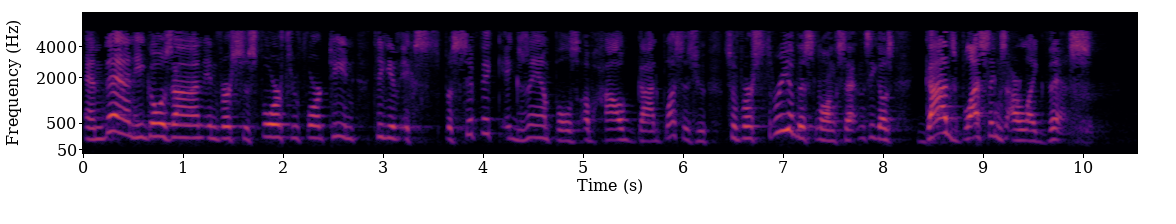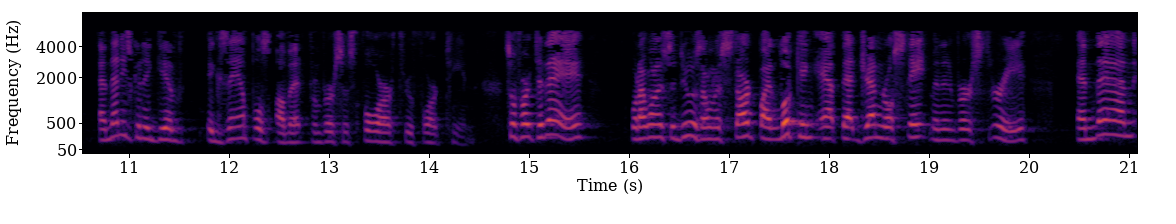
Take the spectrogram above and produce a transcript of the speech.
And then he goes on in verses 4 through 14 to give specific examples of how God blesses you. So, verse 3 of this long sentence, he goes, God's blessings are like this. And then he's going to give examples of it from verses 4 through 14. So for today, what I want us to do is I want to start by looking at that general statement in verse 3, and then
